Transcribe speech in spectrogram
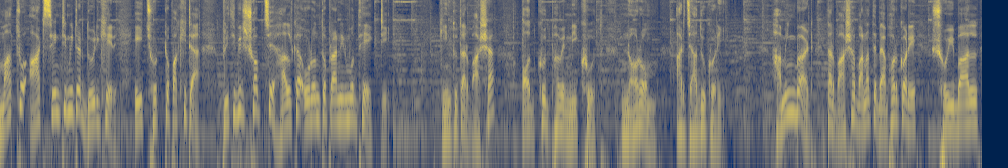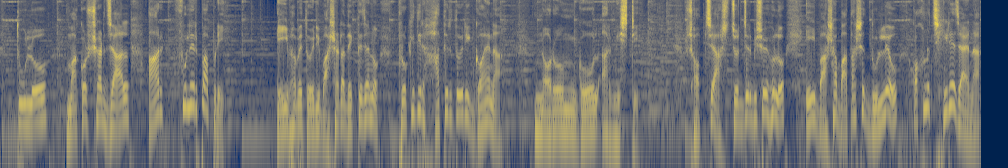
মাত্র আট সেন্টিমিটার দৈর্ঘ্যের এই ছোট্ট পাখিটা পৃথিবীর সবচেয়ে হালকা উড়ন্ত প্রাণীর মধ্যে একটি। কিন্তু তার বাসা অদ্ভুতভাবে নিখুঁত, নরম আর জাদুকরী। হামিংবার্ড তার বাসা বানাতে ব্যবহার করে শৈবাল, তুলো, মাকড়সার জাল আর ফুলের পাপড়ি। এইভাবে তৈরি বাসাটা দেখতে যেন প্রকৃতির হাতের তৈরি গয়না, নরম, গোল আর মিষ্টি। সবচেয়ে আশ্চর্যের বিষয় হলো, এই বাসা বাতাসে দুললেও কখনো ছিঁড়ে যায় না।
